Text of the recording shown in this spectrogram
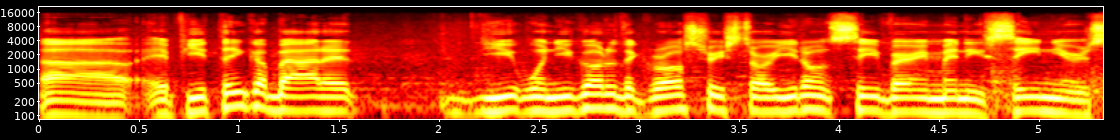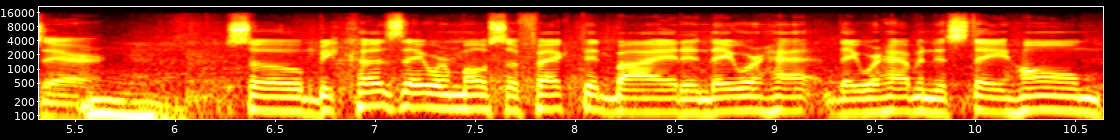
uh, if you think about it, you, when you go to the grocery store, you don't see very many seniors there. Mm. So because they were most affected by it and they were ha- they were having to stay home,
